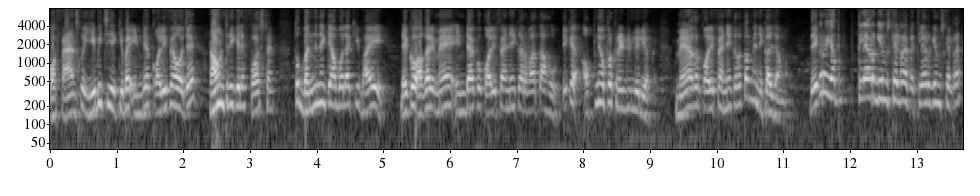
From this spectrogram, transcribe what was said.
और फैंस को ये भी चाहिए कि भाई इंडिया क्वालिफाई हो जाए राउंड थ्री के लिए फ़र्स्ट टाइम तो बंदे ने क्या बोला कि भाई, देखो, अगर मैं इंडिया को क्वालिफाई नहीं करवाता हूँ, ठीक है, अपने ऊपर क्रेडिट ले लिया भाई। मैं अगर क्वालिफाई नहीं करा तो मैं निकल जाऊँगा। देख रहे हो क्लेवर गेम्स खेल रहा है क्लेवर गेम्स खेल रहा है।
